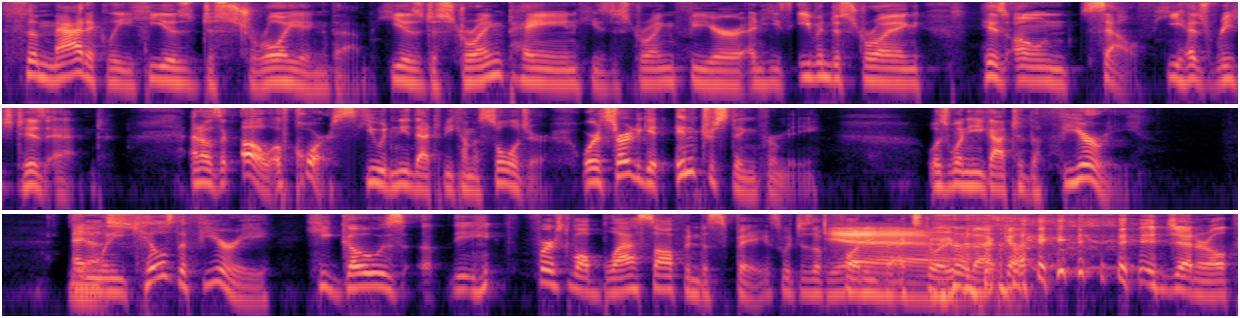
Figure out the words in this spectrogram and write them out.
thematically, he is destroying them. He is destroying pain, he's destroying fear, and he's even destroying his own self. He has reached his end. And I was like, oh, of course, he would need that to become a soldier. Where it started to get interesting for me was when he got to the Fury. And when he kills the Fury, he goes, uh, he, first of all, blasts off into space, which is a funny backstory for that guy in general.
